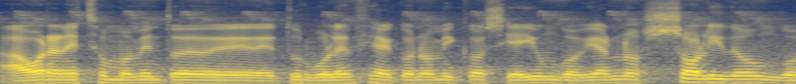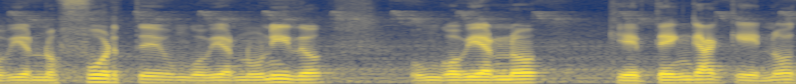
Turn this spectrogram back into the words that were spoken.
ahora en estos momentos de, turbulencia económica si hay un gobierno sólido, un gobierno fuerte, un gobierno unido, un gobierno que tenga que no,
